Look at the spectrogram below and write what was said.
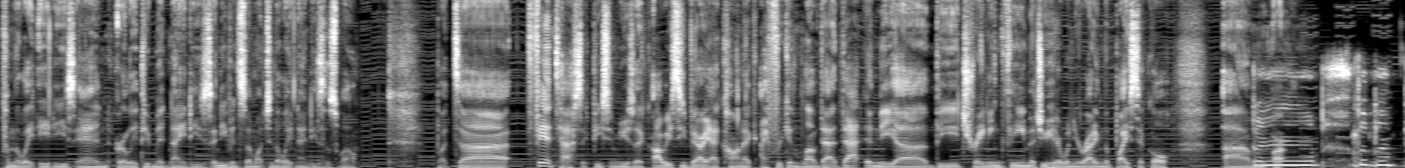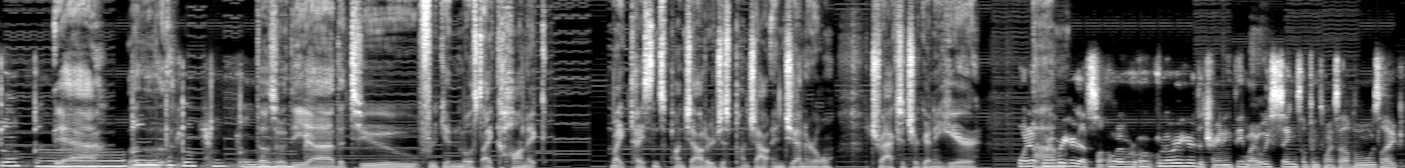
from the late 80s and early through mid 90s, and even somewhat to the late 90s as well. But uh, fantastic piece of music. Obviously, very iconic. I freaking love that. That and the uh, the training theme that you hear when you're riding the bicycle. Um, are, Yeah. those are the uh, the two freaking most iconic Mike Tyson's Punch Out or just Punch Out in general tracks that you're gonna hear. Whenever, whenever Um, I hear that song, whenever, whenever I hear the training theme, I always sing something to myself. I'm always like,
